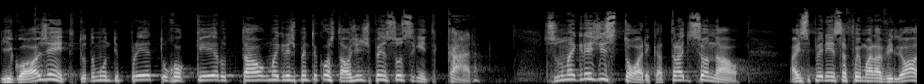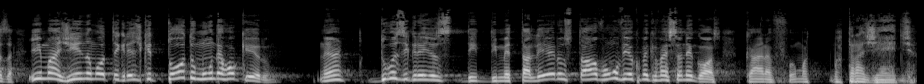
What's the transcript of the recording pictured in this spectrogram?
Igual a gente, todo mundo de preto, roqueiro, tal, uma igreja pentecostal. A gente pensou o seguinte, cara, se numa igreja histórica, tradicional, a experiência foi maravilhosa, imagina uma outra igreja que todo mundo é roqueiro né? Duas igrejas de, de metaleiros, tal, vamos ver como é que vai ser o negócio. Cara, foi uma, uma tragédia.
